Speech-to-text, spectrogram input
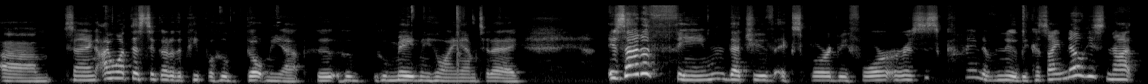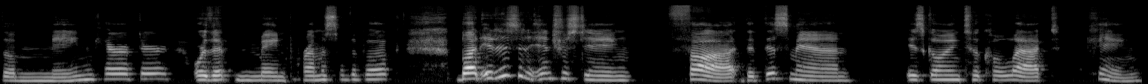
um, saying, "I want this to go to the people who built me up, who who who made me who I am today." Is that a theme that you've explored before, or is this kind of new? Because I know he's not the main character or the main premise of the book, but it is an interesting thought that this man is going to collect King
